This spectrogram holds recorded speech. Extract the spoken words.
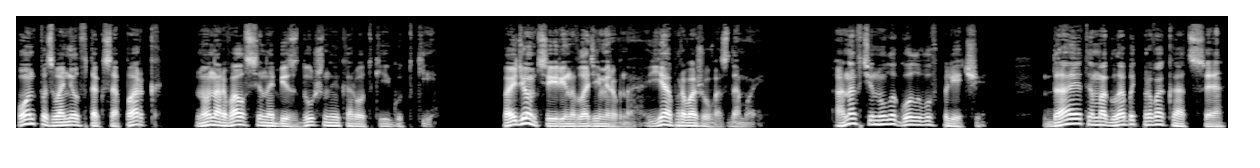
он позвонил в таксопарк, но нарвался на бездушные короткие гудки. «Пойдемте, Ирина Владимировна, я провожу вас домой». Она втянула голову в плечи. Да, это могла быть провокация.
